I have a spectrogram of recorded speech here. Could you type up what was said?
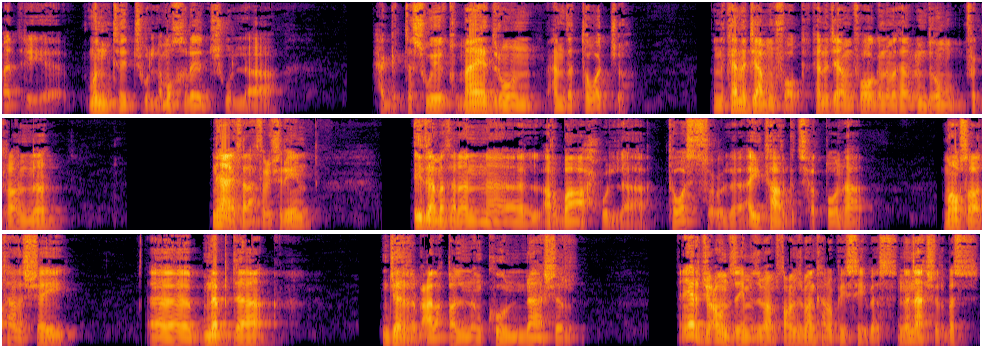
ما أدري منتج ولا مخرج ولا حق التسويق ما يدرون عن ذا التوجه. انه كان جاء من فوق كان جاء من فوق إنه مثلا عندهم فكرة إنه نهاية 23 إذا مثلا الأرباح ولا توسع ولا أي target تحطونها ما وصلت هذا الشيء أه بنبدأ نجرب على الأقل نكون ناشر. يعني يرجعون زي من زمان طبعا زمان كانوا PC بس ناشر بس.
